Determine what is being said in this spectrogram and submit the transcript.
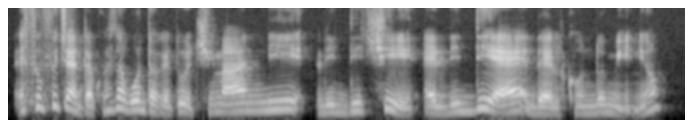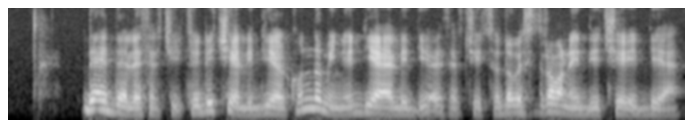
È sufficiente a questo punto che tu ci mandi l'IDC e l'IDE del condominio e dell'esercizio. IDC e l'IDE del condominio, IDE e l'IDE dell'esercizio, dove si trovano IDC e IDE.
